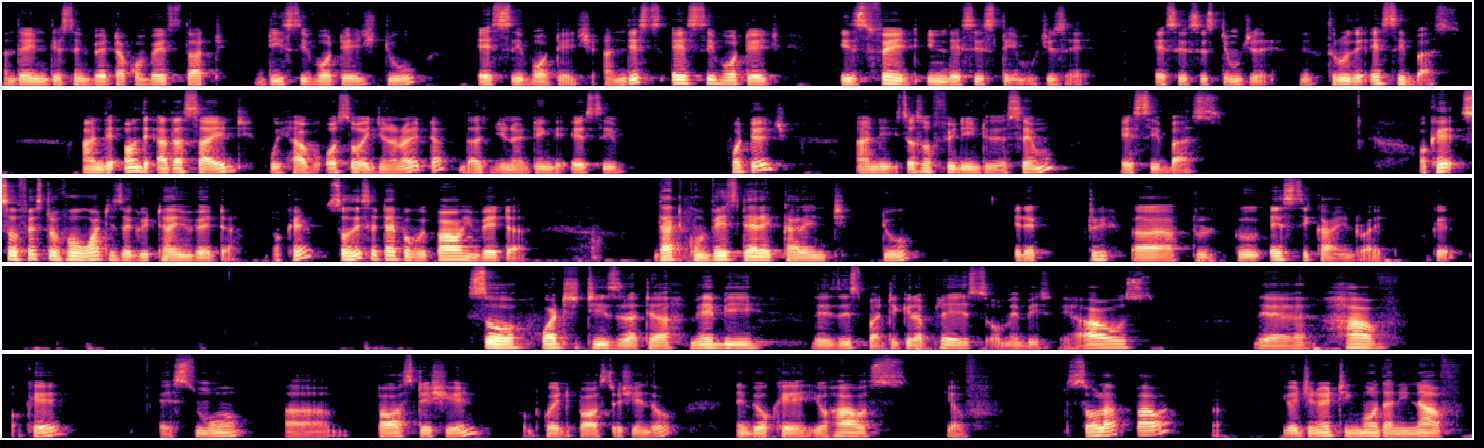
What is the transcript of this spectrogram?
and then this inverter converts that DC voltage to AC voltage. And this AC voltage is fed in the system which is a AC system which is a, through the AC bus. And the, on the other side we have also a generator that's generating the AC voltage and it's also feeding into the same AC bus. Okay so first of all what is a grid tie inverter? Okay so this is a type of a power inverter that converts direct current to electric uh, to, to AC current, right? Okay. So what it is that uh, maybe there's this particular place or maybe a house, they have, okay, a small um, power station, I would call power station though. Maybe, okay, your house, you have solar power, you're generating more than enough.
